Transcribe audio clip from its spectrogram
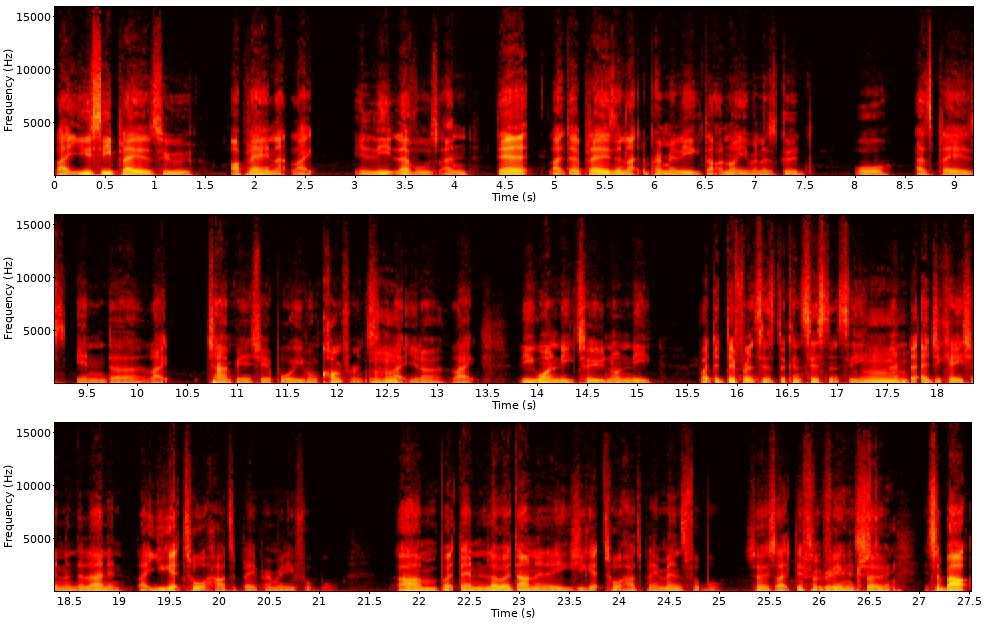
like you see players who are playing at like elite levels and they're like they're players in like the Premier League that are not even as good or as players in the like championship or even conference mm-hmm. like you know like league 1 league 2 non-league. But the difference is the consistency mm. and the education and the learning. Like you get taught how to play Premier League football um, but then lower down in the leagues, you get taught how to play men's football. So it's like different really things. So it's about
